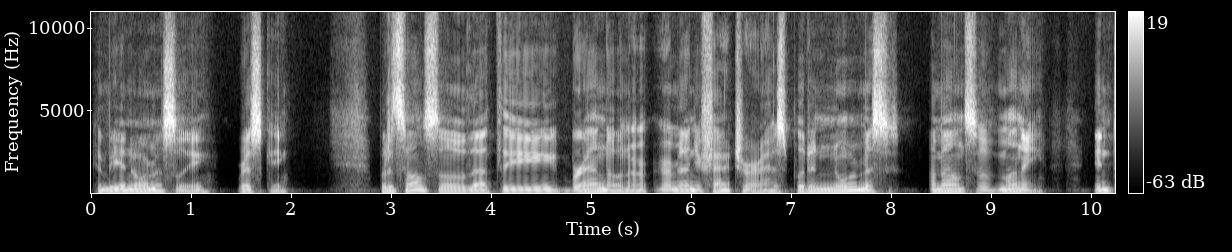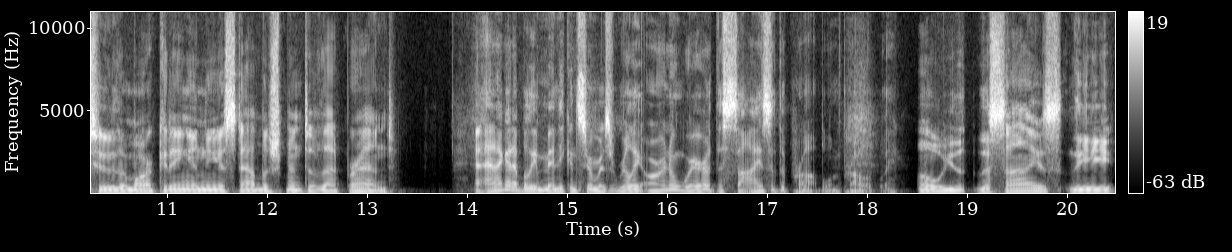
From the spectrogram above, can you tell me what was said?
can be enormously risky. But it's also that the brand owner or manufacturer has put enormous amounts of money into the marketing and the establishment of that brand. And I got to believe many consumers really aren't aware of the size of the problem, probably. Oh, the size, the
